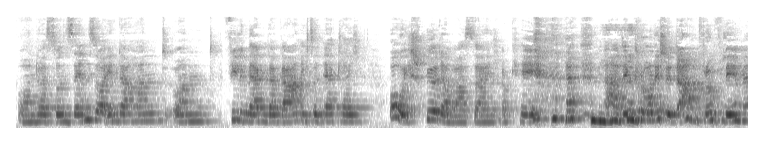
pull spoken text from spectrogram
Und du hast so einen Sensor in der Hand und viele merken da gar nichts und er gleich, oh, ich spüre da was, sage ich, okay, er hatte chronische Darmprobleme.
